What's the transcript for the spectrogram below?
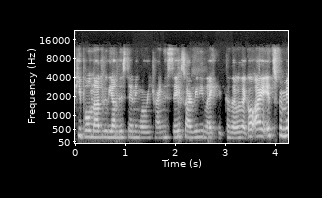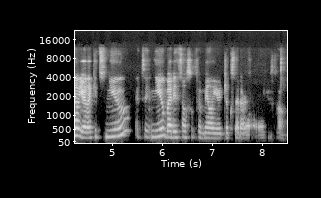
people not really understanding what we're trying to say. So I really liked it because I was like, oh, I it's familiar. Like it's new. It's new, but it's also familiar jokes that are. So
